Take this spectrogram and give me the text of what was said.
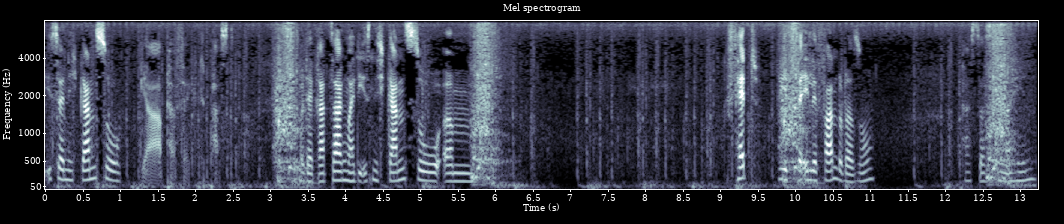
die ist ja nicht ganz so, ja, perfekt, passt. Ich wollte ja gerade sagen, weil die ist nicht ganz so, ähm, fett, wie jetzt der Elefant oder so. Passt das immerhin.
